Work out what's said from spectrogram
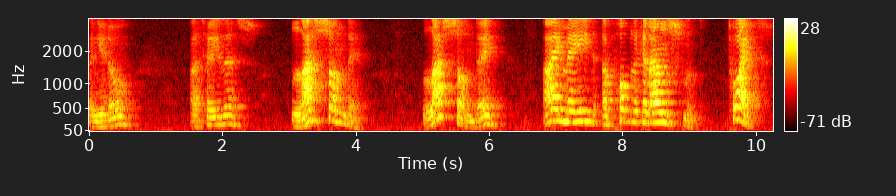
And you know, I'll tell you this. Last Sunday, last Sunday, I made a public announcement twice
